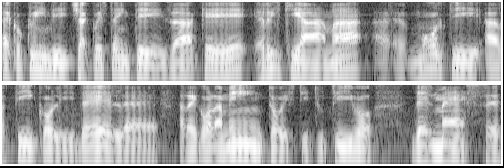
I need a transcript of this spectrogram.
Ecco, quindi c'è questa intesa che richiama eh, molti articoli del regolamento istitutivo del MES.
